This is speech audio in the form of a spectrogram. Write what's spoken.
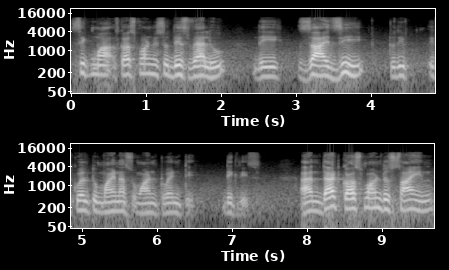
sigma corresponding to this value the xi z to the equal to minus 120 degrees and that corresponds to sine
